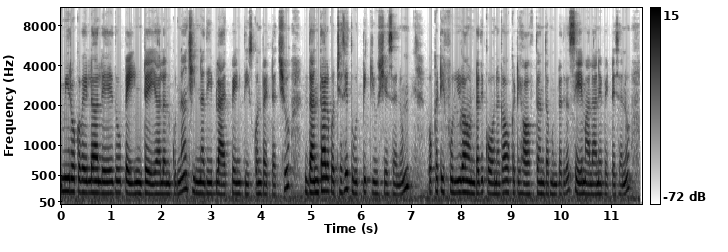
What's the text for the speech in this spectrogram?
మీరు ఒకవేళ లేదు పెయింట్ వేయాలనుకున్న చిన్నది బ్లాక్ పెయింట్ తీసుకొని పెట్టచ్చు. దంతాలకు వచ్చేసి టూత్పిక్ యూజ్ చేశాను. ఒకటి ఫుల్గా ఉంటుంది కోనగా ఒకటి హాఫ్ దంతం ఉంటుంది కదా సేమ్ అలానే పెట్టేశాను.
